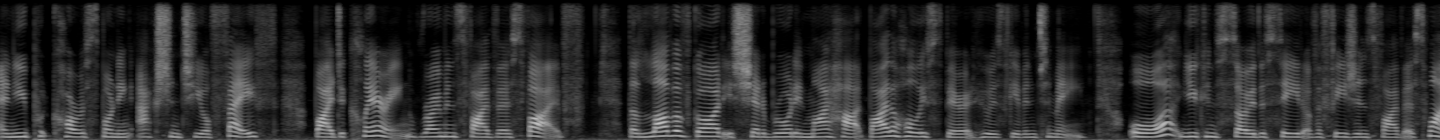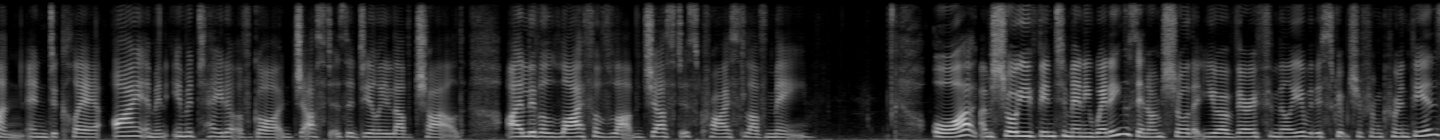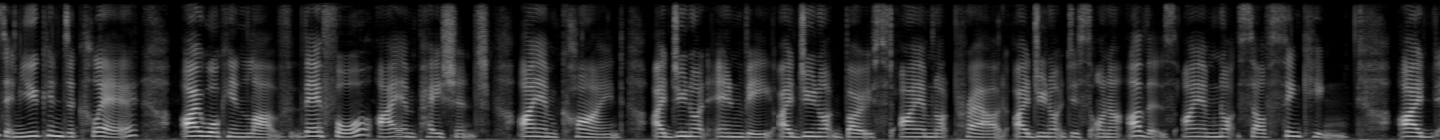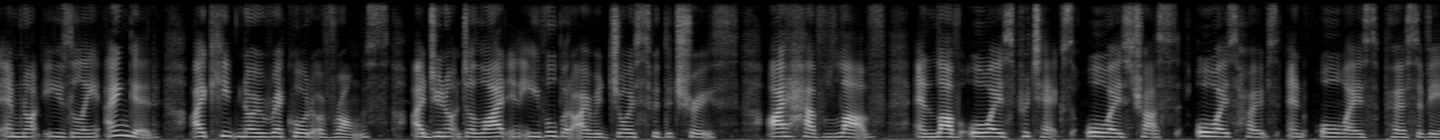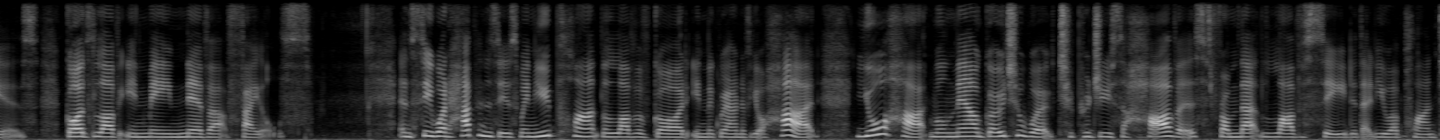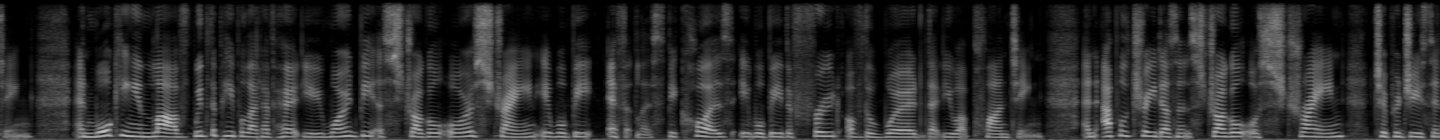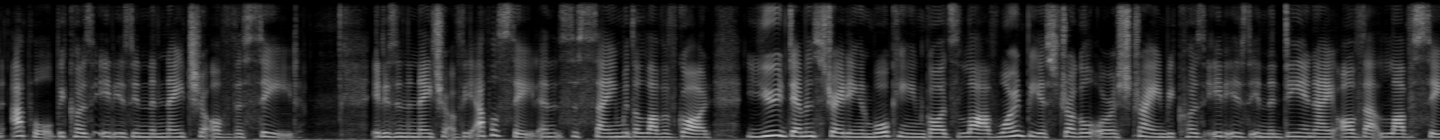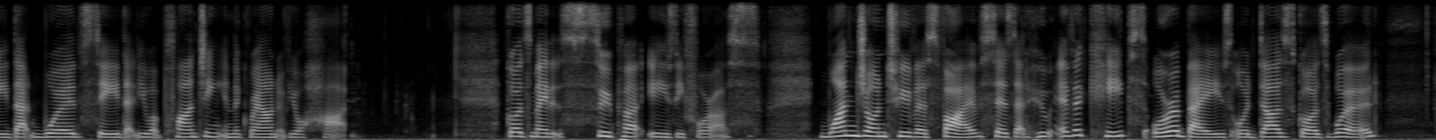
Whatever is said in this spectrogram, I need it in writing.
and you put corresponding action to your faith by declaring Romans 5, verse 5. The love of God is shed abroad in my heart by the Holy Spirit who is given to me. Or you can sow the seed of Ephesians 5, verse 1 and declare, I am an imitator of God, just as a dearly loved child. I live a life of love, just as Christ loved me. Or I'm sure you've been to many weddings, and I'm sure that you are very familiar with this scripture from Corinthians, and you can declare, I walk in love. Therefore, I am patient. I am kind. I do not envy. I do not boast. I am not proud. I do not dishonor others. I am not self seeking. I am not easily angered. I keep no record of wrongs. I do not delight in evil, but I rejoice with the truth. I have love, and love always protects, always trusts, always hopes, and always perseveres. God's love in me never fails. And see what happens is when you plant the love of God in the ground of your heart, your heart will now go to work to produce a harvest from that love seed that you are planting. And walking in love with the people that have hurt you won't be a struggle or a strain, it will be effortless because it will be the fruit of the word that you are planting. An apple tree doesn't struggle or strain to produce an apple because it is in the nature of the seed. It is in the nature of the apple seed, and it's the same with the love of God. You demonstrating and walking in God's love won't be a struggle or a strain because it is in the DNA of that love seed, that word seed that you are planting in the ground of your heart. God's made it super easy for us. 1 John 2, verse 5 says that whoever keeps or obeys or does God's word,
